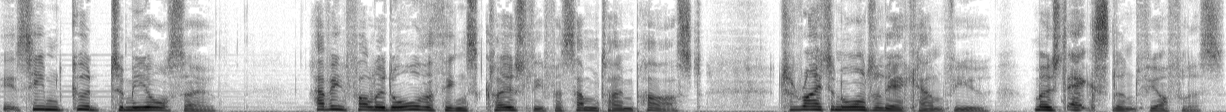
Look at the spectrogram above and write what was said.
it seemed good to me also, having followed all the things closely for some time past, to write an orderly account for you, most excellent Theophilus,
